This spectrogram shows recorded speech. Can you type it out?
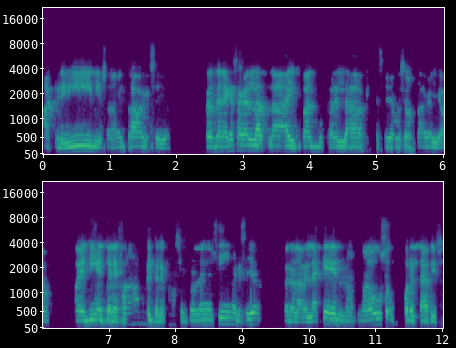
a escribir y usar en el trabajo, qué sé yo. Pero tenía que sacar la, iPad, buscar el lápiz, qué sé yo, porque no estaba cargado pues dije el teléfono no, porque el teléfono siempre lo tengo encima, qué sé yo, pero la verdad es que no, no lo uso por el lápiz,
